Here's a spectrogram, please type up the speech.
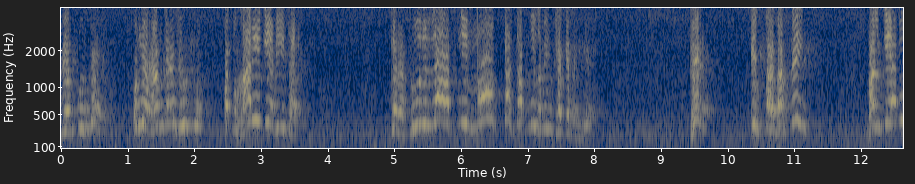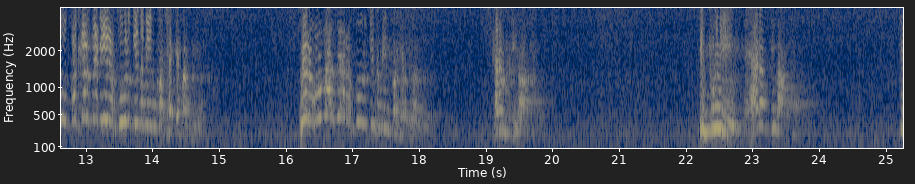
بے وقوف ہے۔ انہوں نے حرام کرنا شروع کیا۔ اور بخاری کی حدیث ہے کہ رسول اللہ اپنی موت تک اپنی زمین ٹھیکے پہ ہے پھر اس پر بس نہیں، بلکہ ابو بکر نے بھی رسول کی زمین کو ٹھیکے پر دیا پھر عمر نے رسول کی زمین کو ٹھیکے پر دیا شرم کی بات ہے۔ اتنی حیرت کی بات ہے کہ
